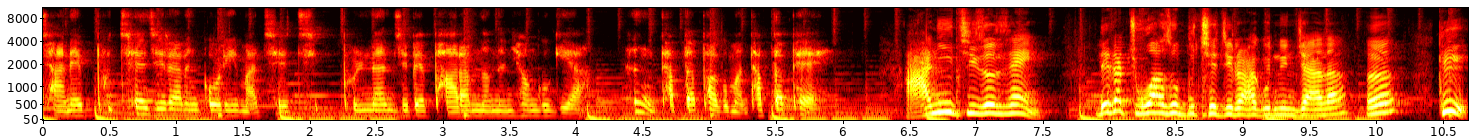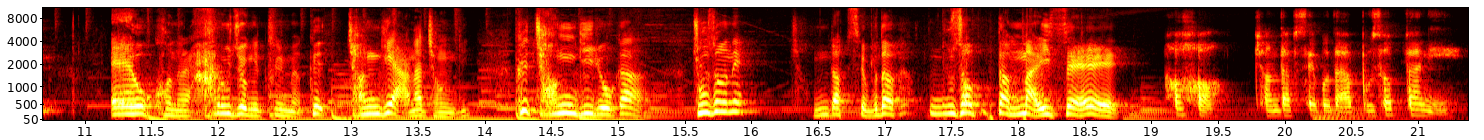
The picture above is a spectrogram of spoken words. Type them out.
자네 부채질하는 꼴이 마치 집- 불난 집에 바람 넣는 형국이야. 흥, 답답하구만, 답답해. 아니 지 선생 내가 좋아서 부채질을 하고 있는지 아나? 어? 그 에어컨을 하루 종일 틀면 그 전기 아나 전기? 그 전기료가 조선의 전답세보다 무섭단 말이세 허허, 전답세보다 무섭다니.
